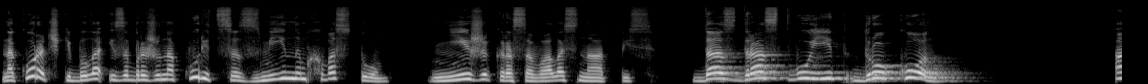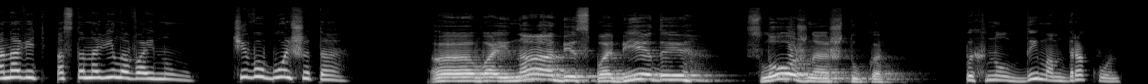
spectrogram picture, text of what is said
На корочке была изображена курица с змеиным хвостом. Ниже красовалась надпись «Да здравствует дракон!» Она ведь остановила войну. Чего больше-то? «А война без победы сложная штука. Пыхнул дымом дракон.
